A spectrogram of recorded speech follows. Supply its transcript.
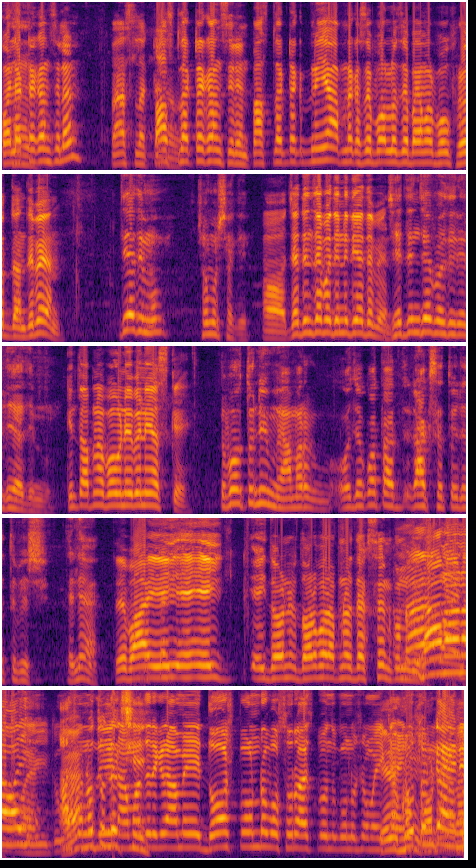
কয় লাখ টাকা আনছিলেন? পাঁচ লাখ পাঁচ টাকা লাখ টাকা আনছিলেন পাঁচ লাখ টাকা নিয়ে আপনার কাছে বলল যে ভাই আমার বউ ফেরত দেন দিবেন? দিয়ে দিমু সমস্যা কি? ও যেদিন যাবে দিনই দিয়ে দেবেন? যেদিন যাব ওইদিনে দিয়ে দিমু। কিন্তু আপনার বউ নেবেনই আজকে? তো বউ তো নিমু আমার ও যে কথা রাখছে তো এটা তো বেশি তাই না? তো ভাই এই এই- এই এই ধরনের দরবার আপনারা দেখছেন কোন না না না ভাই কোনোদিন আমাদের গ্রামে দশ পনেরো বছর আজ পর্যন্ত কোনো সময় এই নতুন কাহিনী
